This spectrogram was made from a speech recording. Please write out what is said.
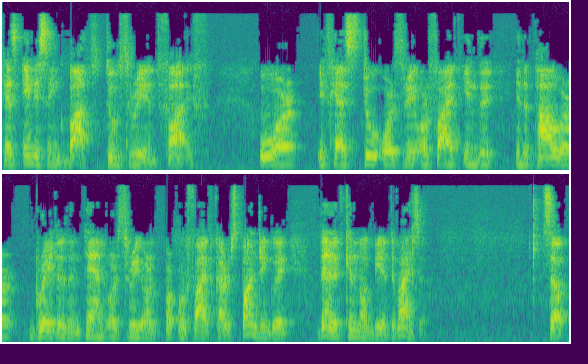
has anything but 2, 3, and 5, or it has two or three or five in the in the power greater than 10 or 3 or, or, or 5 correspondingly, then it cannot be a divisor. So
